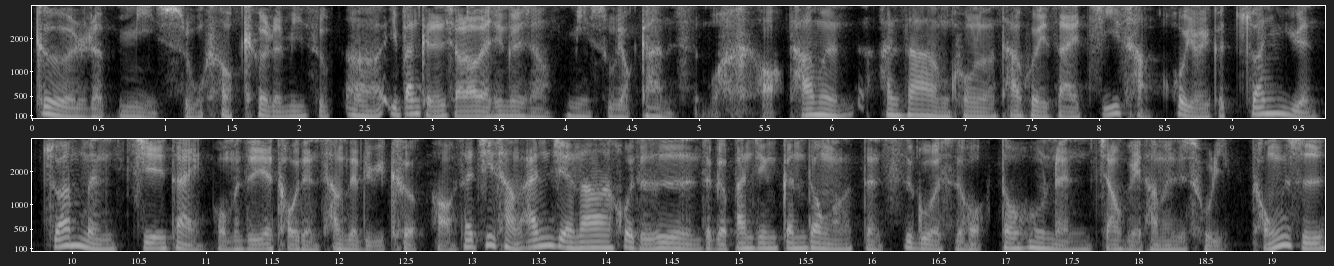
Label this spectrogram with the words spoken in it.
个人秘书，哦，个人秘书，呃，一般可能小老百姓会想，秘书要干什么？好，他们汉莎航空呢，他会在机场会有一个专员，专门接待我们这些头等舱的旅客。好，在机场安检啊，或者是这个班金跟动啊等事故的时候，都能交给他们去处理。同时，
